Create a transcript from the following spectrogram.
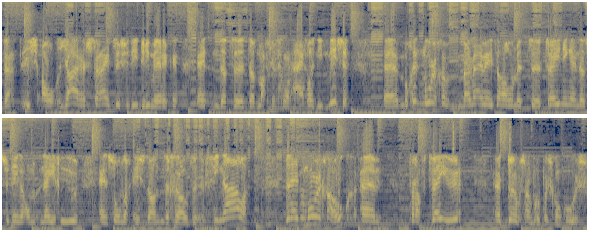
Dat is al jaren strijd tussen die drie merken. En dat, dat mag je gewoon eigenlijk niet missen. Het begint morgen, bij mij weten al, met trainingen en dat soort dingen om 9 uur. En zondag is dan de grote finale. Dan hebben we morgen ook, ehm, vanaf 2 uur, het dorpsomroepersconcours.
